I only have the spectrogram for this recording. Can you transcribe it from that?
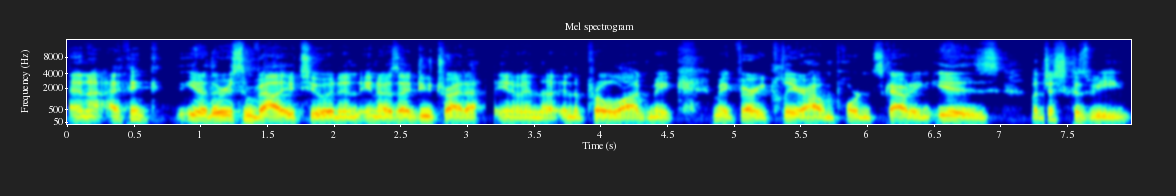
And I, I think, you know, there is some value to it. And, you know, as I do try to, you know, in the, in the prologue, make, make very clear how important scouting is, but just because we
